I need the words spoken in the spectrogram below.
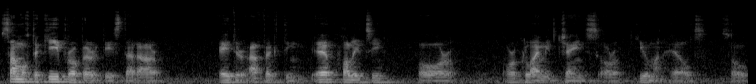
some of the key properties that are either affecting air quality or, or climate change or human health. So,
